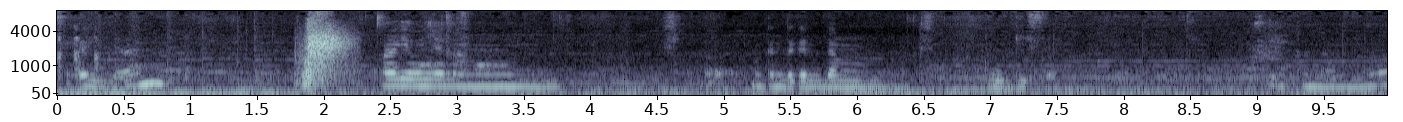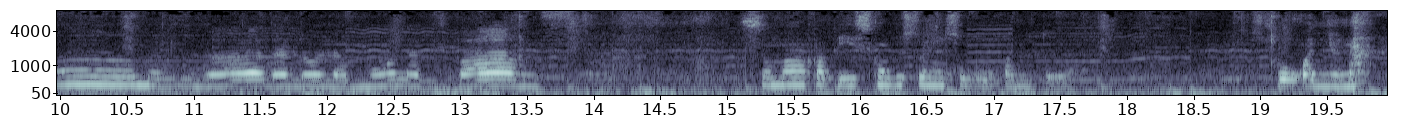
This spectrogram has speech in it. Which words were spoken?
so, ayan. Ayaw niya ng maganda-gandang hugis eh. So, ito naman. My God, ang lola mo, nag-bangs. So, mga kapis, kung gusto niyo subukan to, subukan nyo na.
